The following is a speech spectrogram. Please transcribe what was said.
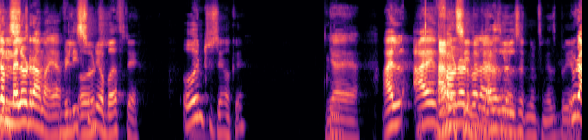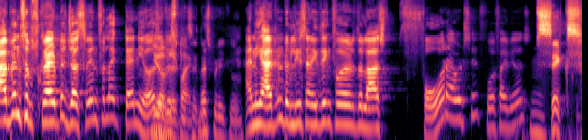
released, a melodrama. Yeah. Released Oh, on your birthday. Oh, interesting. Okay. Yeah, yeah. yeah. I'll I haven't found out about That that. has little well. significance. But Dude. I've been subscribed to Jasrin for like ten years You at have this little point, That's pretty cool. and he hadn't released anything for the last four, I would say, four or five years. Hmm. Six.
